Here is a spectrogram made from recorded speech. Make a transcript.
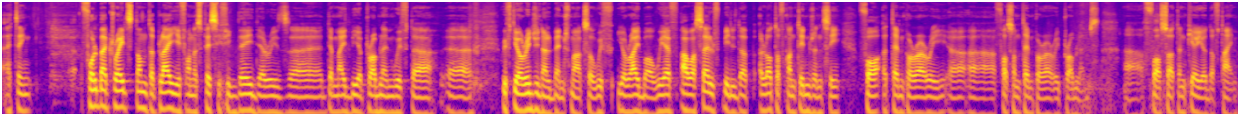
I think fallback rates don't apply if on a specific day there is uh, there might be a problem with the uh, with the original benchmark. So with Euribor, we have ourselves built up a lot of contingency for a temporary uh, uh for some temporary problems uh, for a certain period of time.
